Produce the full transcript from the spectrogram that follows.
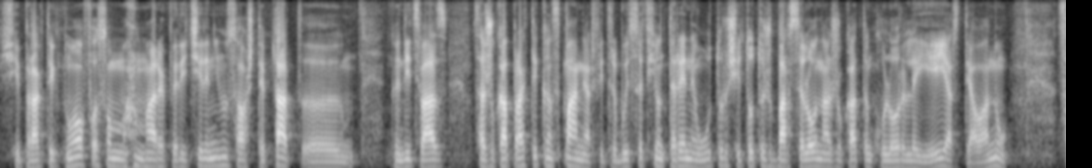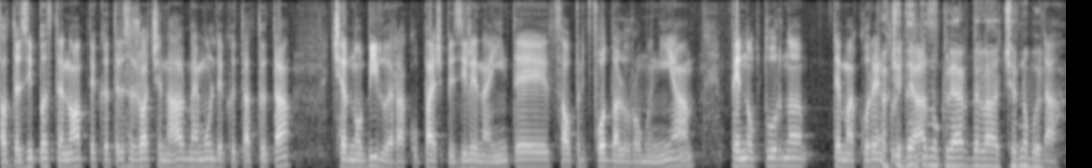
Și practic nu a fost o mare fericire, nici nu s-au așteptat. Uh, Gândiți-vă azi, s-a jucat practic în Spania, ar fi trebuit să fie un teren neutru și totuși Barcelona a jucat în culorile ei, iar Steaua nu. S-au trezit peste noapte că trebuie să joace în alb mai mult decât atâta. Cernobilul era cu 14 zile înainte, s-a oprit fotbalul în România, pe nocturnă, tema curentului de Accidentul azi. nuclear de la Cernobâl. Da.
